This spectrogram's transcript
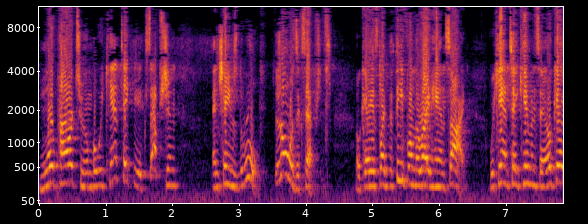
More power to them. But we can't take the exception and change the rule. There's always exceptions. Okay, it's like the thief on the right hand side. We can't take him and say, okay,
